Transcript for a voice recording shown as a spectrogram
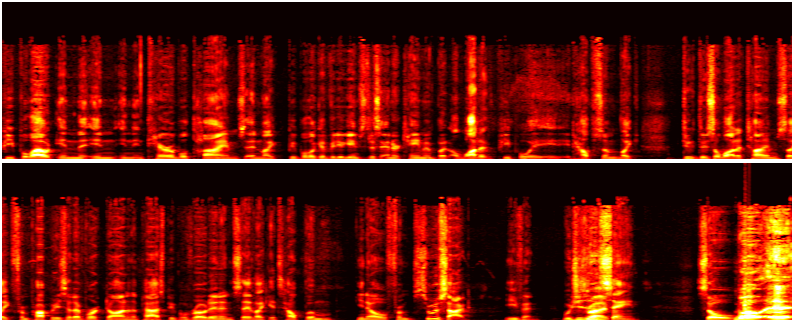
people out in the in, in, in terrible times and like people look at video games as just entertainment but a lot of people it, it helps them like dude there's a lot of times like from properties that i've worked on in the past people wrote in and say like it's helped them you know from suicide even which is Right. insane so Well, and,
